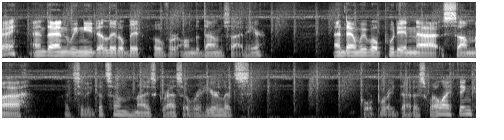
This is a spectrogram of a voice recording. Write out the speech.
Okay, and then we need a little bit over on the downside here. And then we will put in uh, some, uh, let's see, we got some nice grass over here. Let's incorporate that as well, I think.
